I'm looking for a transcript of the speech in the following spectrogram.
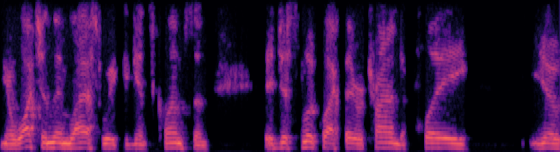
you know watching them last week against Clemson, it just looked like they were trying to play you know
